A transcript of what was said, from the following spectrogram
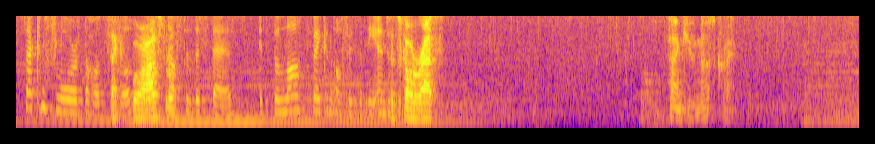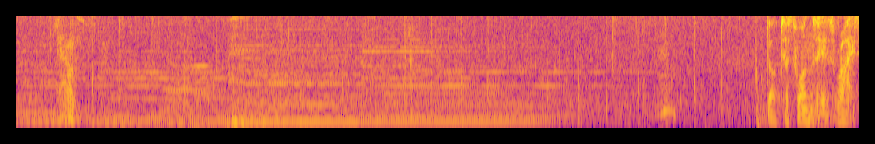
Second floor of the hospital. Second floor left hospital. after the stairs. It's the last vacant office at the end Let's of the go corridor. rest. Thank you, Nurse Crane. Sounds. Dr. Swansea is right.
